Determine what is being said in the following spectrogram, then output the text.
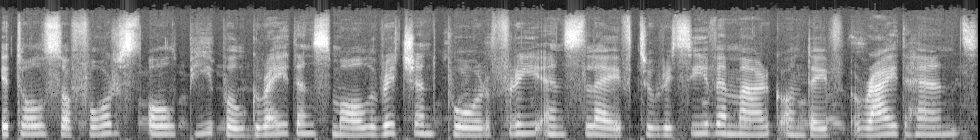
"It also forced all people, great and small, rich and poor, free and slave, to receive a mark on their right hands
